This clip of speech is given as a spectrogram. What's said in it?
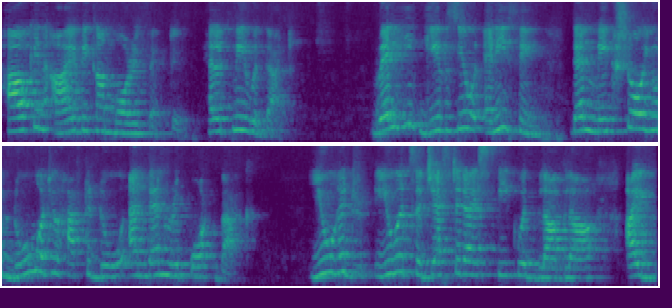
How can I become more effective? Help me with that. When he gives you anything, then make sure you do what you have to do and then report back. You had you had suggested I speak with blah blah. I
